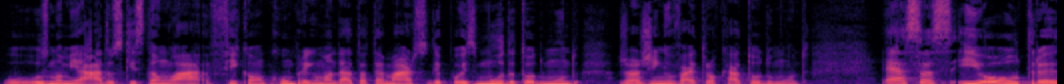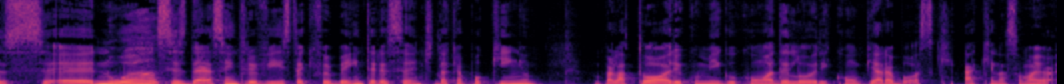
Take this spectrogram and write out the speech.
o, os nomeados que estão lá ficam, cumprem o mandato até março, depois muda todo mundo, Jorginho vai trocar todo mundo. Essas e outras é, nuances dessa entrevista, que foi bem interessante, daqui a pouquinho, no parlatório, comigo, com a Delore e com o Piara Bosque, aqui na São Maior.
